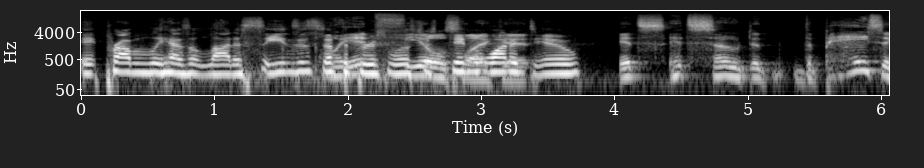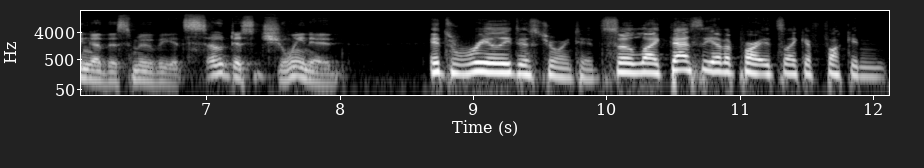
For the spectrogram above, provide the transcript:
It probably has a lot of scenes and stuff Boy, that Bruce Willis just didn't like want to do. It's it's so the, pacing of this movie. It's so disjointed. It's really disjointed. So like that's the other part. It's like a fucking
